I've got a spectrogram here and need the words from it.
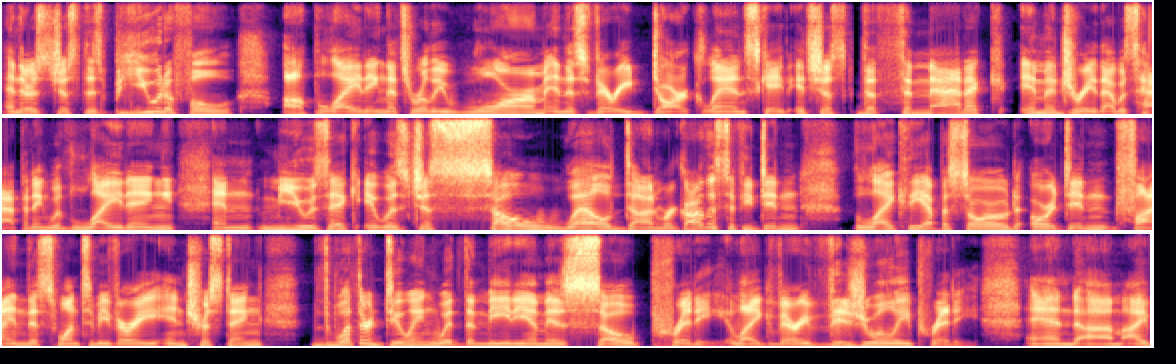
and there's just this beautiful uplighting that's really warm in this very dark landscape. It's just the thematic imagery that was happening with lighting and music. It was just so well done, regardless if you didn't like the episode or didn't find this one to be very interesting. What they're doing with the medium is so pretty, like very visually pretty. And um, I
